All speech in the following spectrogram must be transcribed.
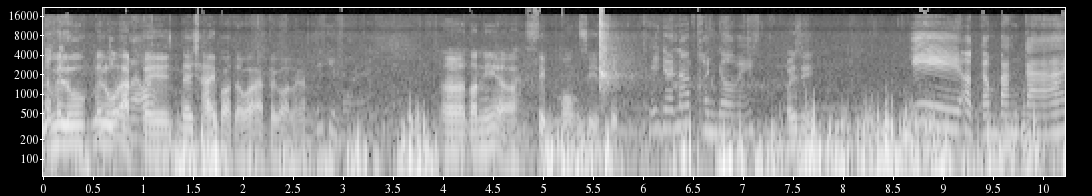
อะไม่รู้ไม่รู้ไม่กี่โมงอัดไปแล้วได้ใช้เปล่าแต่ว่าอัดไปก่อนแล้วกัน นี่กี่โมงแล้วเออตอนนี้เหรอสิบโมงสี่สิบไปเดินรอบคอนโดไหมไปสิเย่ออกกำลังกาย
